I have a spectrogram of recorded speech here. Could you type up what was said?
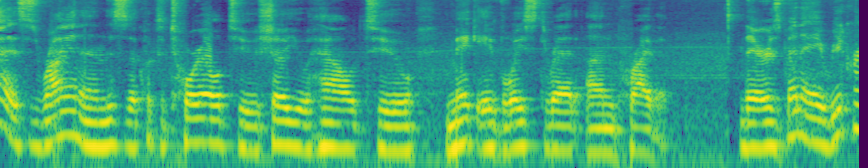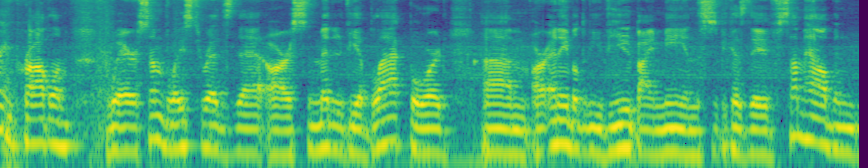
Hi, this is Ryan, and this is a quick tutorial to show you how to make a voice thread unprivate. There's been a recurring problem where some voice threads that are submitted via Blackboard um, are unable to be viewed by me, and this is because they've somehow been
